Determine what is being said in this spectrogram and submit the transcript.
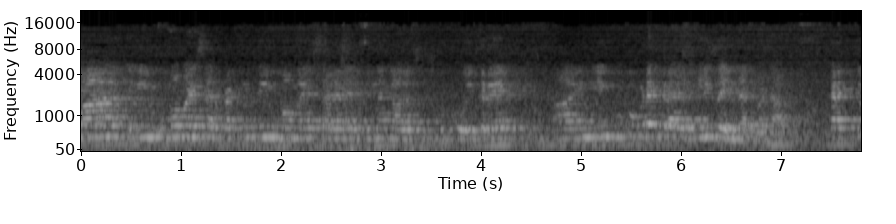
మా ఈ ఉమామహేశ్వర ప్రకృతి ఉమామహేశ్వర అనేది భిన్నంగా ఆలోచించే బుక్ ఇక్కడే ఈ బుక్ కూడా ఇక్కడ రిలీజ్ అయింది అనమాట కరెక్ట్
